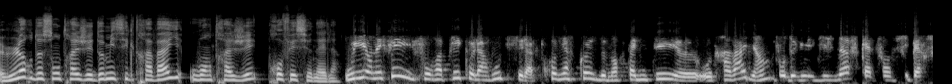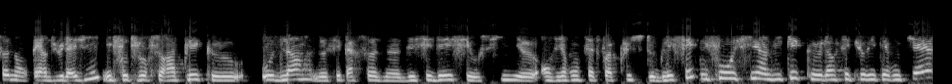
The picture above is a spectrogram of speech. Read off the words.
lors de son trajet domicile-travail ou en trajet professionnel. Oui, en effet, il faut rappeler que la route, c'est la première cause de mortalité au travail. Hein. Pour 2019, 406 personnes ont perdu la vie. Il faut toujours se rappeler que au-delà de ces personnes décédées, c'est aussi euh, environ sept fois plus de blessés. Il faut aussi indiquer que l'insécurité routière,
